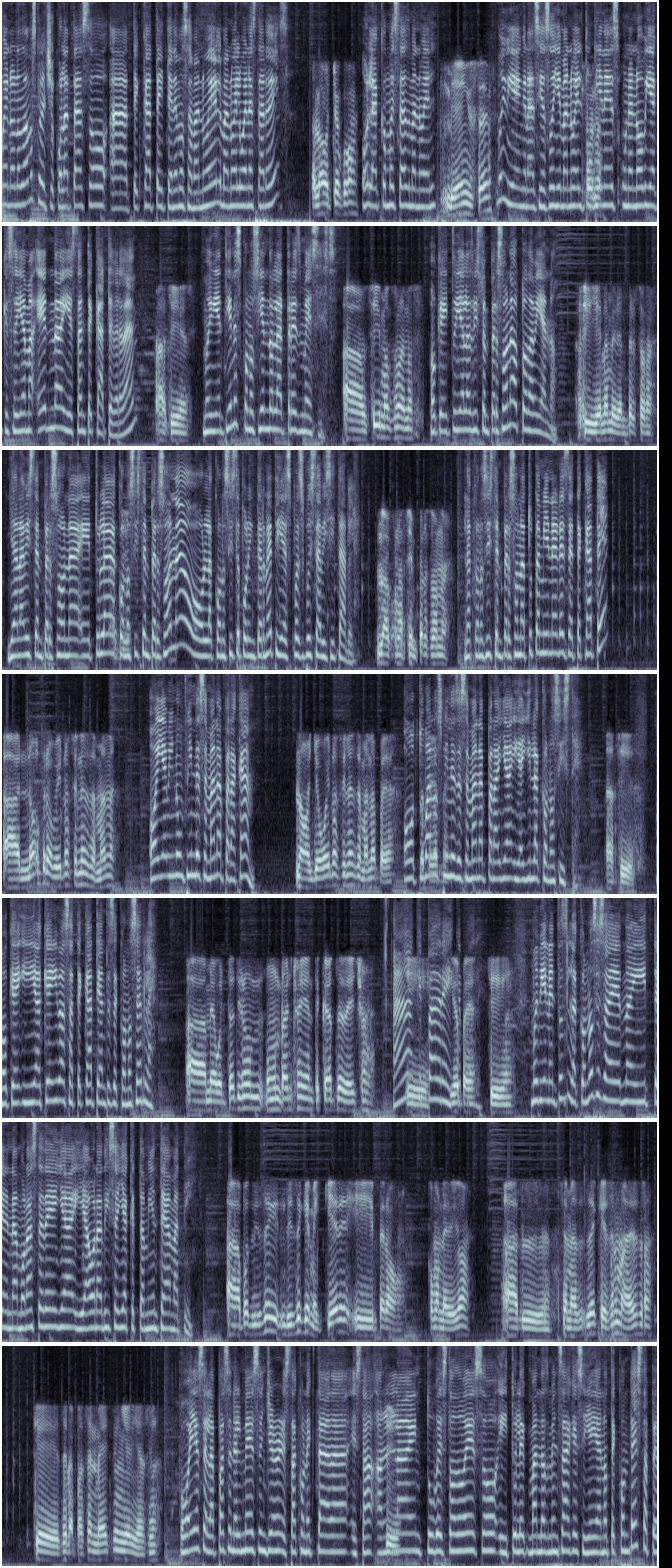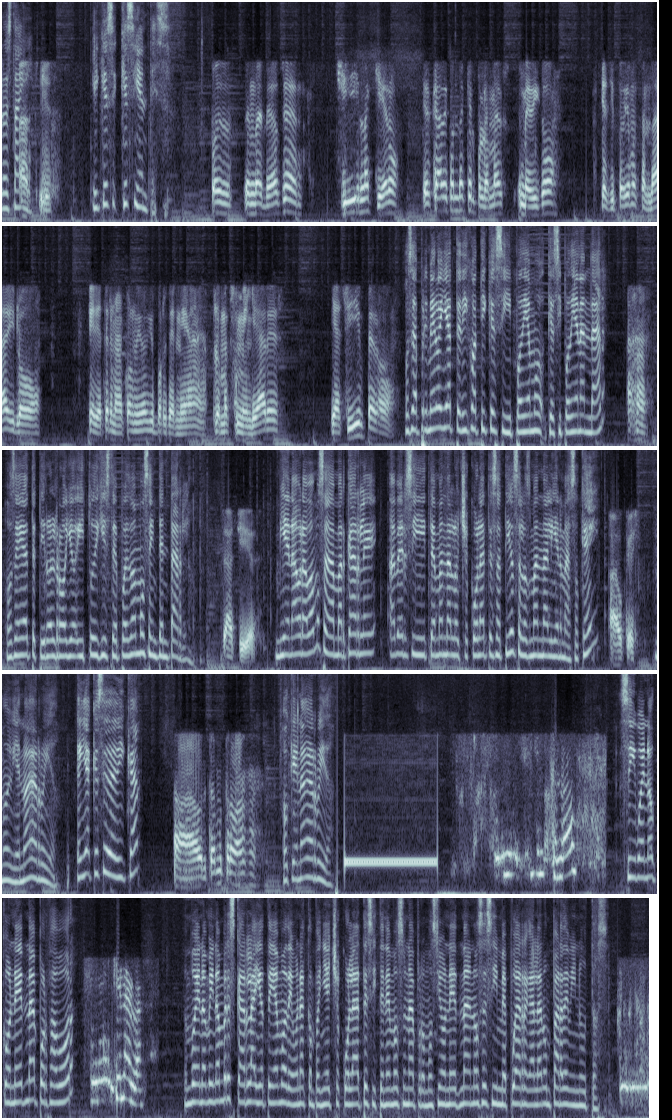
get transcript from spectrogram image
Bueno, nos vamos con el chocolatazo a Tecate y tenemos a Manuel. Manuel, buenas tardes. Hola, Choco. Hola, ¿cómo estás, Manuel? Bien, ¿y usted? Muy bien, gracias. Oye, Manuel, tú tienes una novia que se llama Edna y está en Tecate, ¿verdad? Así es. Muy bien, ¿tienes conociéndola tres meses? Ah, sí, más o menos. Ok, ¿tú ya la has visto en persona o todavía no? Sí, ya la miré en persona. Ya la viste en persona. Eh, ¿Tú la conociste en persona o la conociste por internet y después fuiste a visitarla? La conocí en persona. ¿La conociste en persona? ¿Tú también eres de Tecate? Ah, no, pero voy los fines de semana. ¿O ella vino un fin de semana para acá? No, yo voy los fines de semana para allá. ¿O tú vas los fines de semana para allá y allí la conociste? Así es. Ok, ¿y a qué ibas a Tecate antes de conocerla? Ah, mi abuelita tiene un, rancho ahí en Tecate, de hecho. Ah, qué padre, qué padre. Sí. Muy bien, entonces la conoces a Edna y te enamoraste de ella y ahora dice ella que también te ama a ti. Ah, pues dice, dice que me quiere y, pero, como le digo, al, se me hace que es el maestro que se la pasa en Messenger y así. O ella se la pasa en el Messenger, está conectada, está online, tú ves todo eso y tú le mandas mensajes y ella no te contesta, pero está ahí. Así es. ¿Y qué, qué sientes? Pues en realidad, o sea, sí la quiero. Es que de cuenta que el problema es, me dijo que sí podíamos andar y lo quería terminar conmigo que porque tenía problemas familiares y así, pero... O sea, primero ella te dijo a ti que si podíamos, que si podían andar. O sea, ella te tiró el rollo y tú dijiste, pues vamos a intentarlo. Así es. Bien, ahora vamos a marcarle a ver si te manda los chocolates a ti o se los manda alguien más, ¿ok? Ah, ok. Muy bien, no haga ruido. ¿Ella qué se dedica? Ah, ahorita no trabaja. Ok, no haga ruido. ¿Hello? Sí, bueno, con Edna, por favor. ¿Quién habla? Bueno, mi nombre es Carla, yo te llamo de una compañía de chocolates y tenemos una promoción, Edna. No sé si me puedes regalar un par de minutos.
